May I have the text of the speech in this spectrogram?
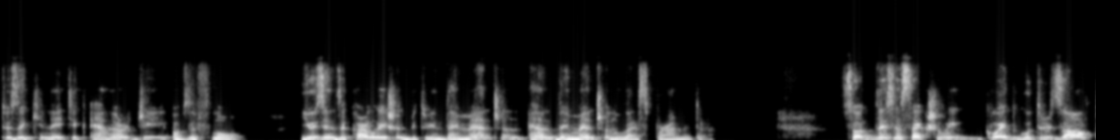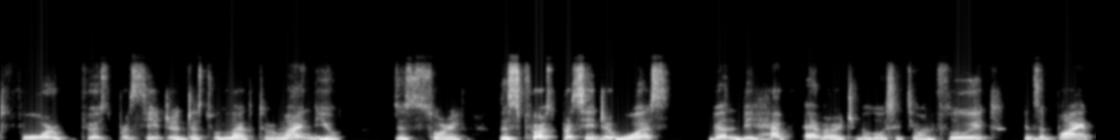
to the kinetic energy of the flow using the correlation between dimension and dimensionless parameter. So this is actually quite good result for first procedure. Just would like to remind you this, sorry, this first procedure was when we have average velocity on fluid in the pipe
